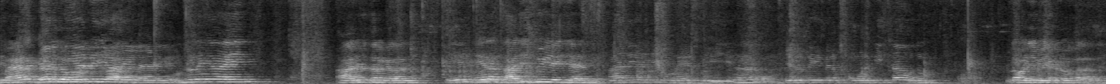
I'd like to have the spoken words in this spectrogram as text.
ਮੈਂ ਨਾ ਗਰਮੀਆਂ ਲਈ ਆਰੇ ਲੈਣਗੇ। ਉੱਡਣੀਆਂ ਆਈ ਆ ਜਾਓ ਇਧਰ ਕਰਾ ਜੀ ਇਹ ਇਹਦਾ ਤਾਜੀ ਸੂਈ ਹੈ ਜੀ। ਅੱਜ ਹਾਂਜੀ ਹਾਂਜੀ ਹੁਣ ਇਹ ਸੂਈ ਜੀ। ਜਦੋਂ ਤੁਸੀਂ ਮੈਨੂੰ ਫੋਨ ਕੀਤਾ ਉਦੋਂ। ਲਓ ਜੀ ਵੇਖ ਲਓ ਕਰਾ ਦੇ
